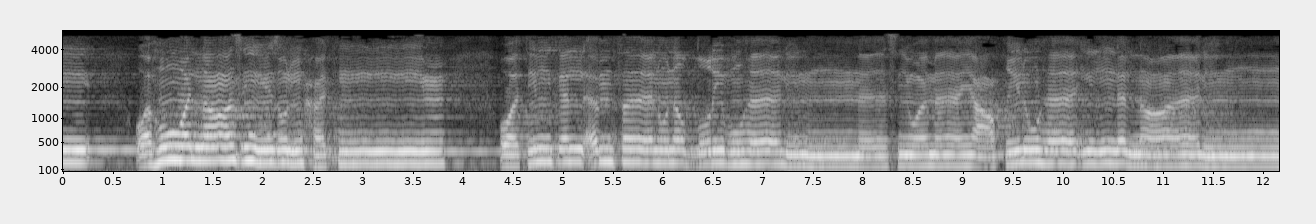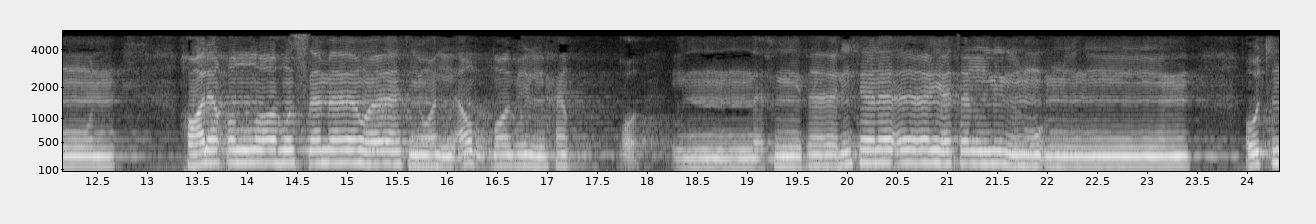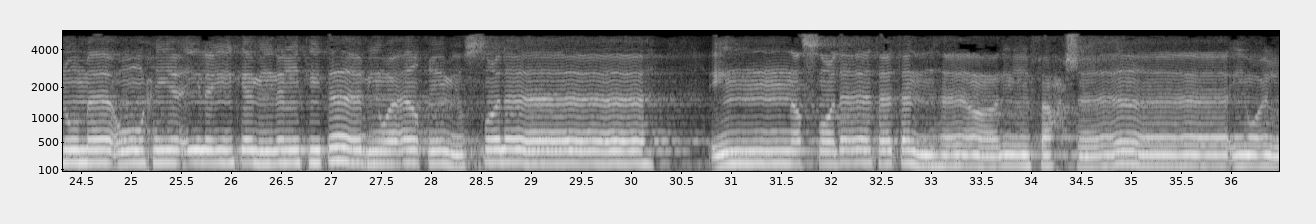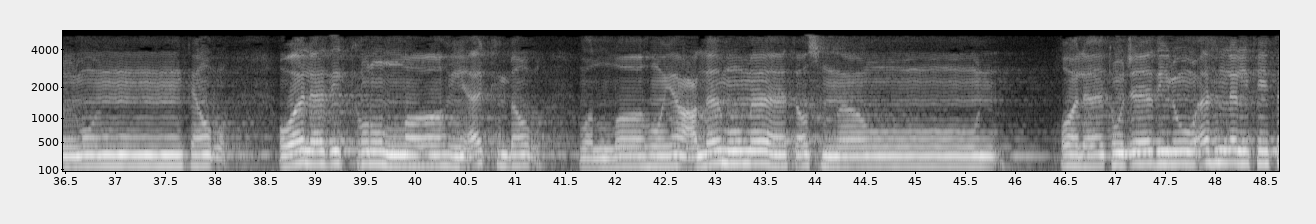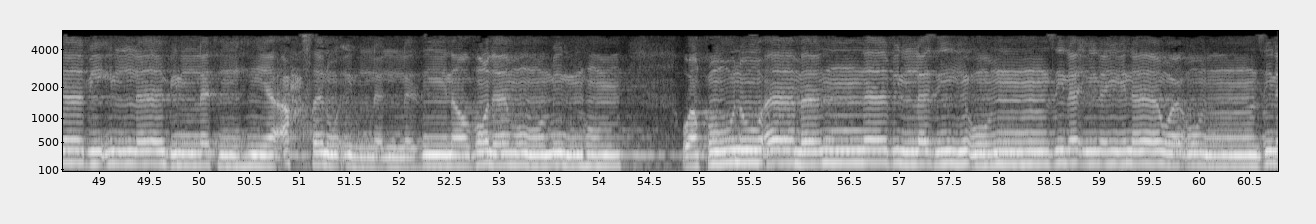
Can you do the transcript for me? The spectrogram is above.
وهو العزيز الحكيم. وتلك الأمثال نضربها للناس وما يعقلها إلا العالمون. خلق الله السماوات والأرض بالحق. إن في ذلك لآية للمؤمنين. أتل ما أوحي إليك من الكتاب وأقم الصلاة. إن الصلاة تنهى عن الفحشاء والمنكر ولذكر الله أكبر والله يعلم ما تصنعون ولا تجادلوا أهل الكتاب إلا بالتي هي أحسن إلا الذين ظلموا منهم وقولوا آمنا بالذي أنزل إلينا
